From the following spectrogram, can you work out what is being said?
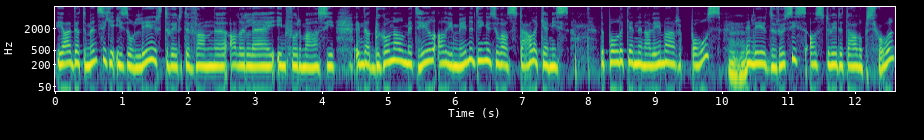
ja, dat de mensen geïsoleerd werden van uh, allerlei informatie. En dat begon al met heel algemene dingen, zoals talenkennis. De Polen kenden alleen maar Pools Mhm. en leerden Russisch als tweede taal op school.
